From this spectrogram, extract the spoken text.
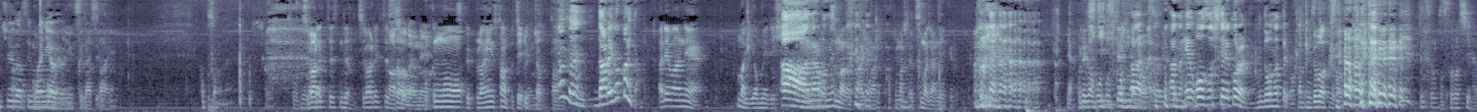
10月に間に合うようにくださいそうね。つられてつられてさあそうだよね。僕も LINE スタンプ作っちゃったなんだ誰が書いたの？あれはねまあ嫁でした。ああなるほどね。妻が書きま書きました。よ妻じゃねえけど。いやこれが放送してるんだからあのへ放送してる頃にどうなってるかわかんないどうなってるか恐ろしい話。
